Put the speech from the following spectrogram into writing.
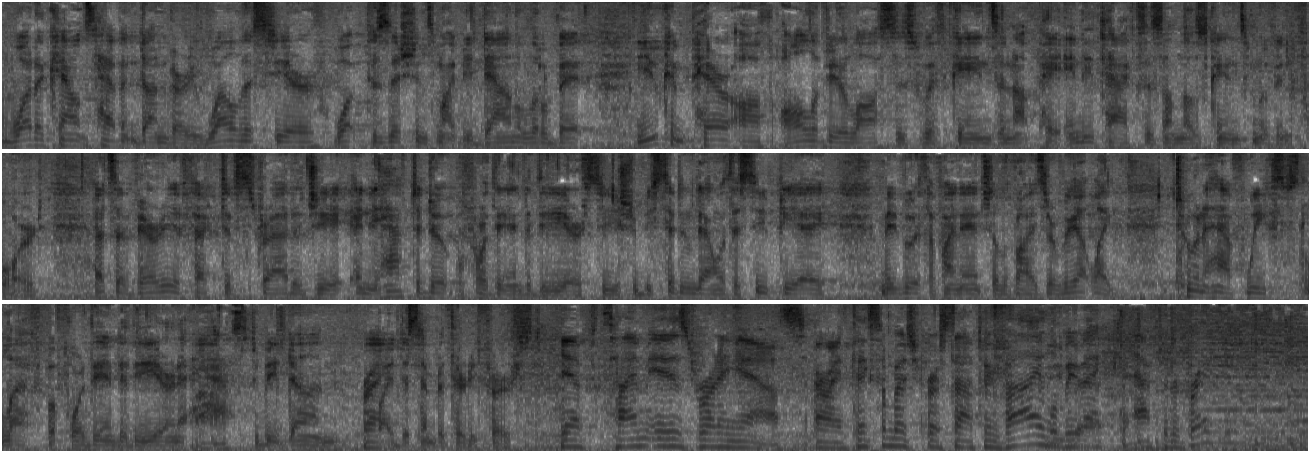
what accounts haven't done very well this year, what positions might be down a little bit. You can pair off all of your losses with gains and not pay any taxes on those gains moving forward. That's a very effective strategy, and you have to do it before the end of the year. So you should be sitting down with a CPA, maybe with a financial advisor. We got like two and a half weeks left before the end of the year, and it has to be done right. by December 31st. Yeah, time is running out. All right, thanks so much for stopping by. We'll you be bet. back after the break.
